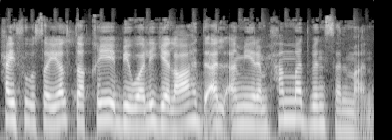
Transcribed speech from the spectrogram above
حيث سيلتقي بولي العهد الأمير محمد بن سلمان.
